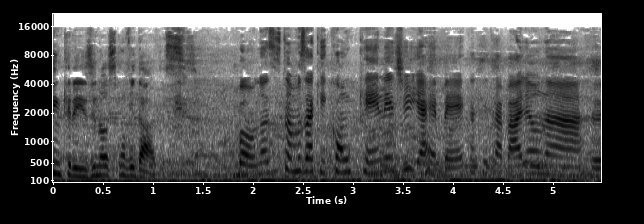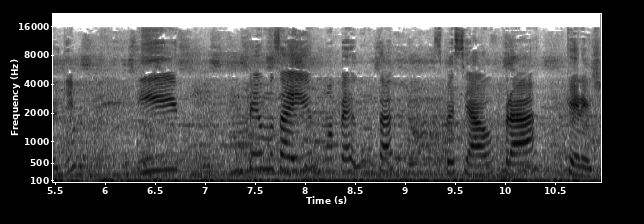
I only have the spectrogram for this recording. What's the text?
Sim, Cris, e nossos convidados? Bom, nós estamos aqui com o Kennedy e a Rebeca, que trabalham na Hug. E temos aí uma pergunta especial para Kennedy.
